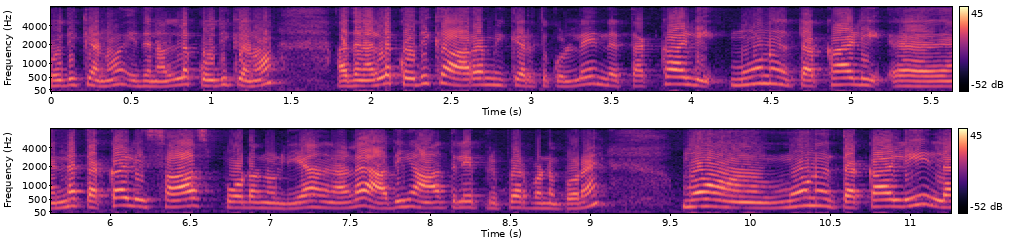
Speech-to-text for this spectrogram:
கொதிக்கணும். இது நல்லா கொதிக்கணும். அது நல்லா கொதிக்க ஆரம்பிக்கிறதுக்குள்ளே இந்த தக்காளி மூணு தக்காளி என்ன தக்காளி சாஸ் போடணும் இல்லையா? அதனால் அதையும் ஆற்றுலேயே ப்ரிப்பேர் பண்ண போகிறேன் மூ மூணு தக்காளி இல்லை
